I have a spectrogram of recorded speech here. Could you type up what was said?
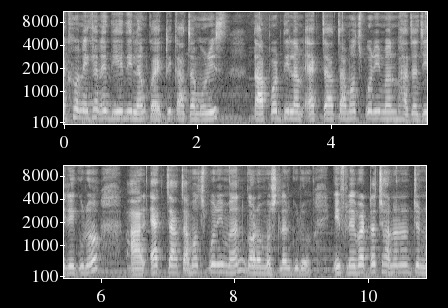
এখন এখানে দিয়ে দিলাম কয়েকটি কাঁচামরিচ, তারপর দিলাম এক চা চামচ পরিমাণ ভাজা জিরে গুঁড়ো আর এক চা চামচ পরিমাণ গরম মশলার গুঁড়ো। এই ফ্লেভারটা ছড়ানোর জন্য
